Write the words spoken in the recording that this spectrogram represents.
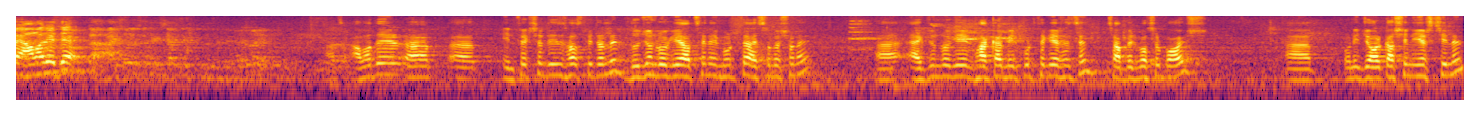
ভাই আমাদের যে আচ্ছা আমাদের ইনফেকশন ডিজিজ হসপিটালে দুজন রোগী আছেন এই মুহূর্তে আইসোলেশনে একজন রোগী ঢাকার মিরপুর থেকে এসেছেন ছাব্বিশ বছর বয়স। উনি জ্বর কাশি নিয়ে এসেছিলেন।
